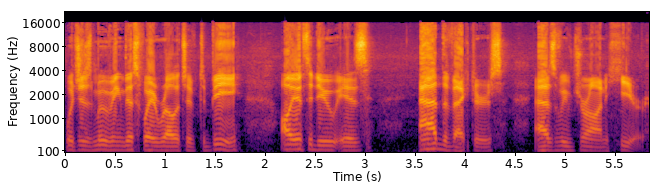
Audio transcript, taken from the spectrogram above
which is moving this way relative to B, all you have to do is add the vectors as we've drawn here.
